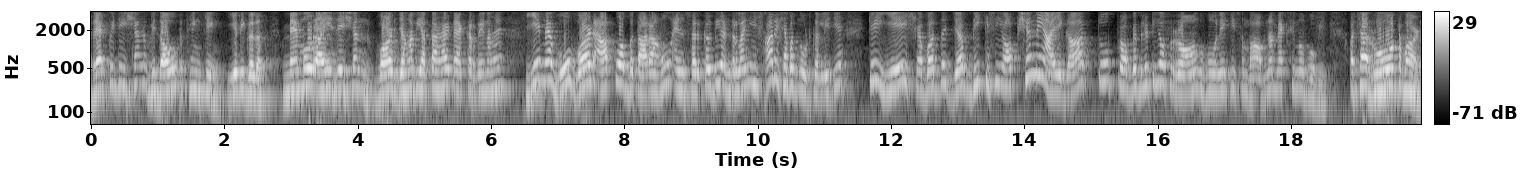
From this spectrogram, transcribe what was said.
रेपिटेशन विदाउट थिंकिंग ये भी गलत। मेमोराइजेशन वर्ड जहाँ भी आता है टैग कर देना है। ये मैं वो वर्ड आपको अब बता रहा हूँ एंड सर्कल भी अंडरलाइन ये सारे शब्द नोट कर लीजिए कि ये शब्द जब भी किसी ऑप्शन में आएगा तो प्रोबेबिलिटी ऑफ़ रॉन्ग होने की संभावना मैक्सिमम होगी। अच्छा रोट वर्ड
